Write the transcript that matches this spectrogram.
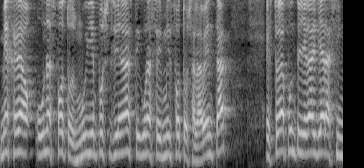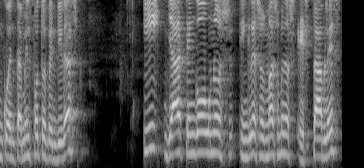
me ha generado unas fotos muy bien posicionadas, tengo unas 6.000 fotos a la venta, estoy a punto de llegar ya a las 50.000 fotos vendidas y ya tengo unos ingresos más o menos estables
